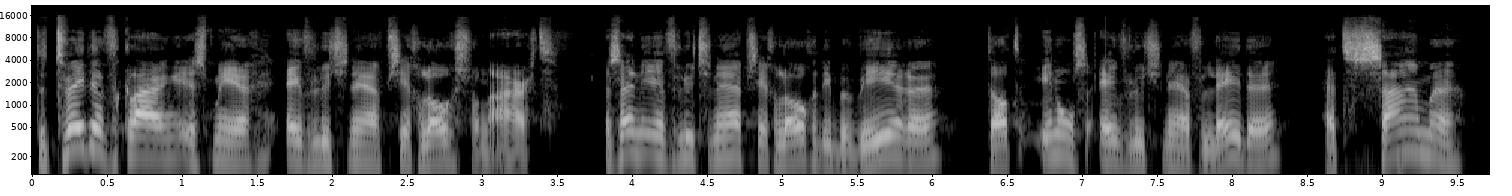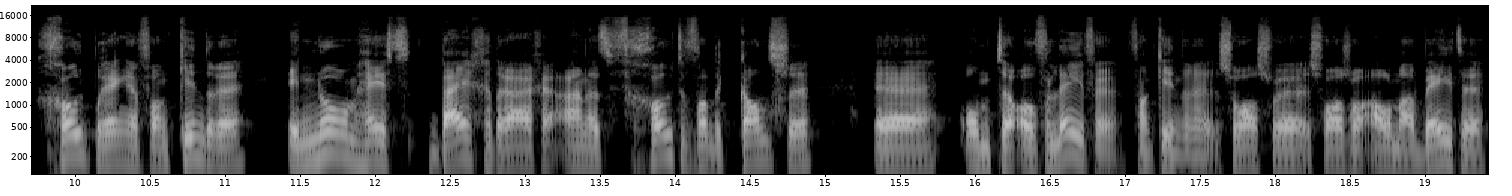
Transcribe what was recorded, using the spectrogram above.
De tweede verklaring is meer evolutionair psychologisch van aard. Er zijn evolutionair psychologen die beweren dat in ons evolutionair verleden het samen grootbrengen van kinderen enorm heeft bijgedragen aan het vergroten van de kansen uh, om te overleven van kinderen. Zoals we, zoals we allemaal weten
